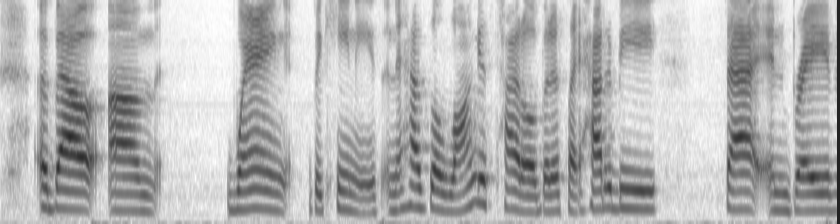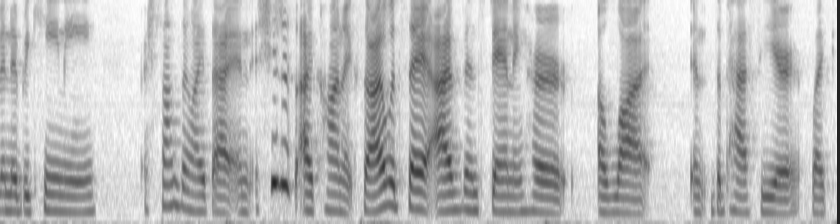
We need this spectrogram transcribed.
about um, wearing bikinis, and it has the longest title, but it's like how to be fat and brave in a bikini or something like that. And she's just iconic. So I would say I've been standing her a lot in the past year. Like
